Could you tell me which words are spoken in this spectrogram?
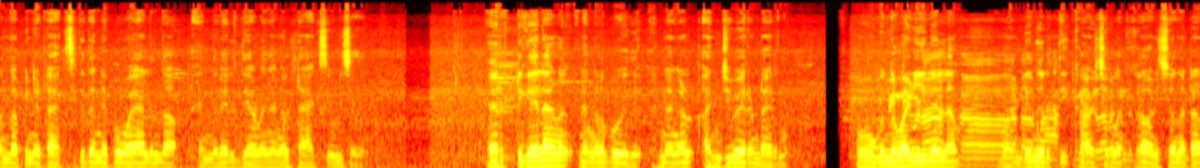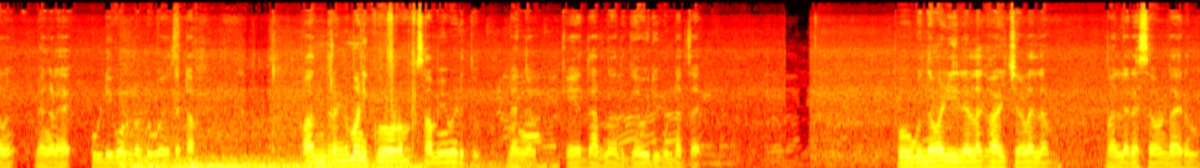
എന്നാൽ പിന്നെ ടാക്സിക്ക് തന്നെ പോയാൽ എന്താ എന്ന് കരുതിയാണ് ഞങ്ങൾ ടാക്സി വിളിച്ചത്. എർട്ടിഗയിലാണ് ഞങ്ങൾ പോയത്. ഞങ്ങൾ അഞ്ച് പേരുണ്ടായിരുന്നു. പോകുന്ന വഴിയിലെല്ലാം വണ്ടി നിർത്തി കാഴ്ചകളൊക്കെ കാണിച്ചു തന്നിട്ടാണ് ഞങ്ങളെ പുള്ളി കൊണ്ടുകൊണ്ട് പോയത് കേട്ടോ. പന്ത്രണ്ട് മണിക്കൂറോളം സമയമെടുത്തു ഞങ്ങൾ കേദാർനാഥ് ഗൗരികുണ്ടെത്താൻ പോകുന്ന വഴിയിലുള്ള കാഴ്ചകളെല്ലാം നല്ല രസമുണ്ടായിരുന്നു.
